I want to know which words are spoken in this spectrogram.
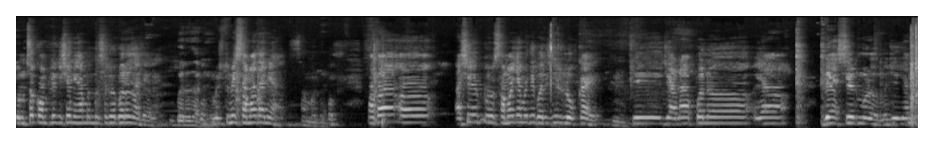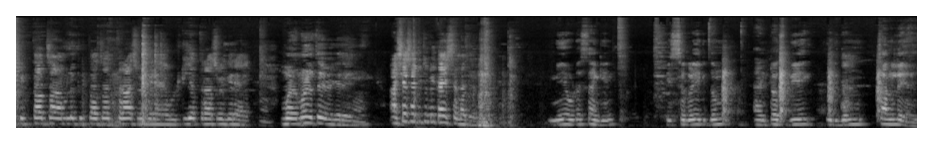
तुमचं कॉम्प्लिकेशन ह्यामधलं सगळं बरं झालेलं आहे. बरं झालं म्हणजे तुम्ही समाधानी आहात? समाधान. आता असे समाजामध्ये बरेचसे लोक आहेत हम्म. की ज्यांना आपण अं, या बॅसिडमुळं म्हणजे ज्यांना पित्ताचा आम्ल पित्ताचा त्रास वगैरे आहे उलटीचा त्रास वगैरे आहे हं. मळमळते वगैरे हं. अशासाठी तुम्ही काय सल्ला द्याल? मी एवढं सांगेन की सगळे एकदम अँटॉक्स बी एकदम चांगले आहे.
